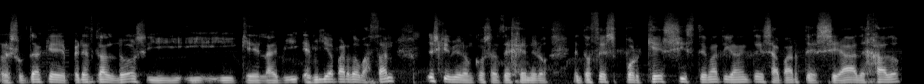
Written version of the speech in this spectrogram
Resulta que Pérez Galdós y, que la Emilia Pardo Bazán escribieron cosas de género. Entonces, ¿por qué sistemáticamente esa parte se ha dejado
